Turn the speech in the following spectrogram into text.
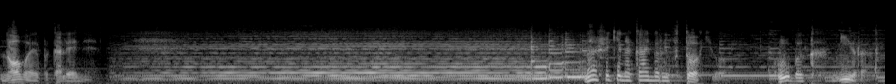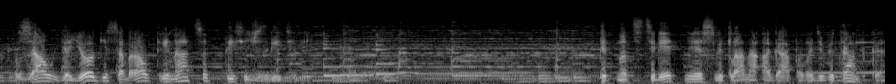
новое поколение. Наши кинокамеры в Токио. Кубок мира. Зал йо-йоги собрал 13 тысяч зрителей. 15-летняя Светлана Агапова дебютантка.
